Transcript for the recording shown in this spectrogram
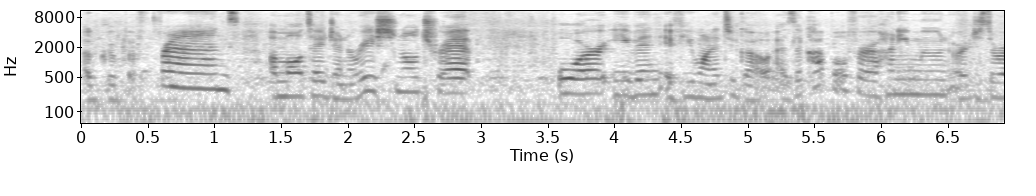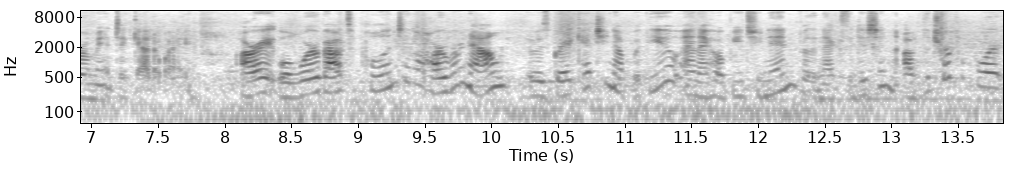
a group of friends, a multi-generational trip, or even if you wanted to go as a couple for a honeymoon or just a romantic getaway. All right, well, we're about to pull into the harbor now. It was great catching up with you, and I hope you tune in for the next edition of the Trip Report.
